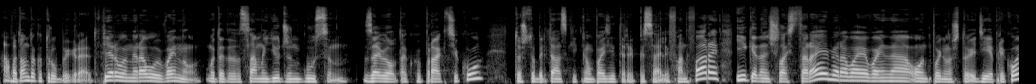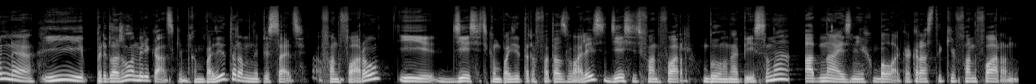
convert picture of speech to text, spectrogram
а потом только трубы играют. В Первую мировую войну вот этот самый Юджин Гуссен завел такую практику, то, что британские композиторы писали фанфары, и когда началась Вторая мировая война, он понял, что идея прикольная, и предложил американским композиторам написать фанфару, и 10 композиторов отозвались, 10 фанфар было написано, одна из них была как раз-таки фанфара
